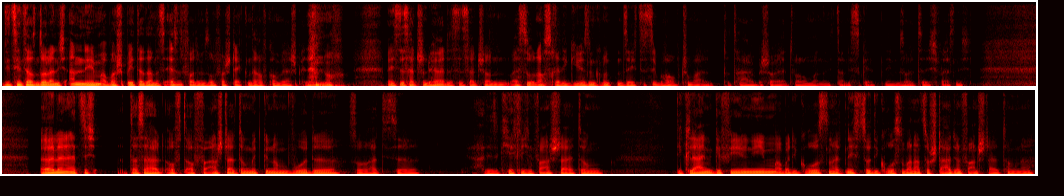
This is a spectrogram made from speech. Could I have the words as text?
die 10.000 Dollar nicht annehmen, aber später dann das Essen vor dem Sohn verstecken. Darauf kommen wir ja später noch. Wenn ich das halt schon höre, das ist halt schon, weißt du, und aus religiösen Gründen sehe ich das überhaupt schon mal total bescheuert, warum man da nicht das Geld nehmen sollte. Ich weiß nicht. Earl erinnert sich, dass er halt oft auf Veranstaltungen mitgenommen wurde, so halt diese, ja, diese kirchlichen Veranstaltungen. Die kleinen gefielen ihm, aber die großen halt nicht so. Die großen waren halt so Stadionveranstaltungen, ne?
